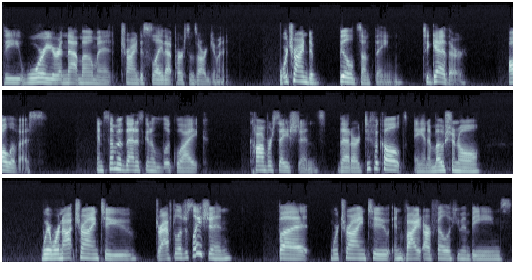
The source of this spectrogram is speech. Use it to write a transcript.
the warrior in that moment trying to slay that person's argument. We're trying to build something together, all of us. And some of that is going to look like conversations that are difficult and emotional, where we're not trying to draft legislation, but we're trying to invite our fellow human beings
